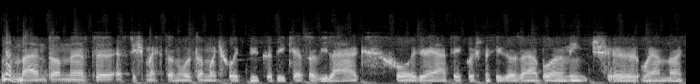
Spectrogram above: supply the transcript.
Nem bántam, mert ezt is megtanultam, hogy hogy működik ez a világ, hogy a játékosnak igazából nincs olyan nagy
